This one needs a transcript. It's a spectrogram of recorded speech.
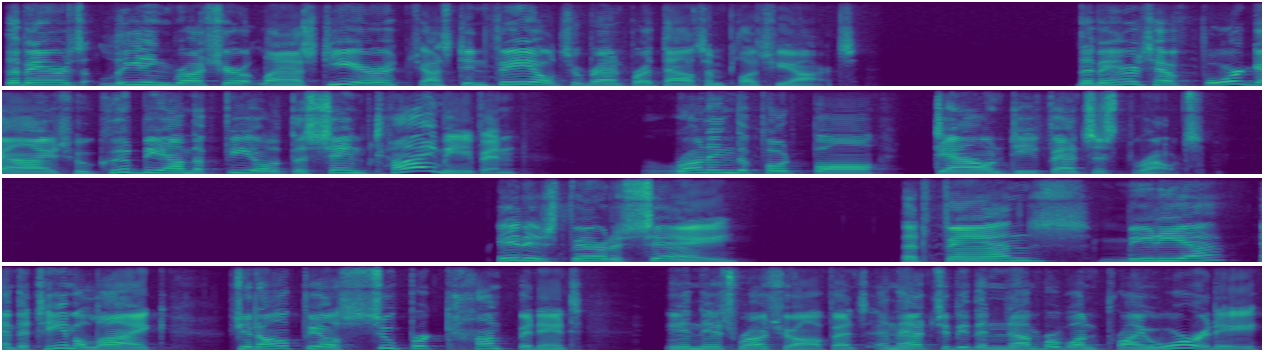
the Bears' leading rusher last year, Justin Fields, who ran for 1,000 plus yards. The Bears have four guys who could be on the field at the same time, even running the football down defenses' throats it is fair to say that fans, media, and the team alike should all feel super confident in this rush offense, and that should be the number one priority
